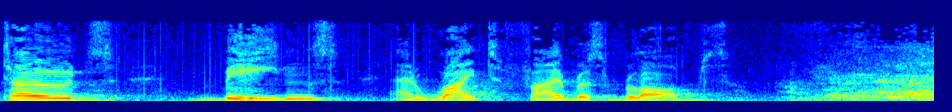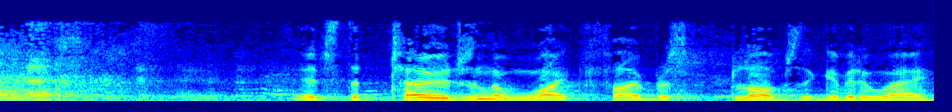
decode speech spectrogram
toads, beans, and white fibrous blobs? It's the toads and the white fibrous blobs that give it away.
